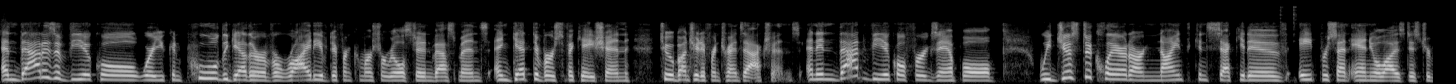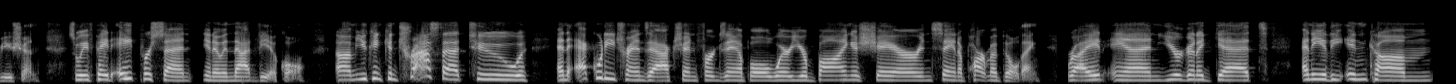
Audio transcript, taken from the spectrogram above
And that is a vehicle where you can pool together a variety of different commercial real estate investments and get diversification to a bunch of different transactions. And in that vehicle, for example, we just declared our ninth consecutive 8% annualized distribution. So we've paid 8%, you know, in that vehicle. Um, you can contrast that to an equity transaction, for example, where you're buying a share in, say, an apartment building, right? And you're going to get any of the income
